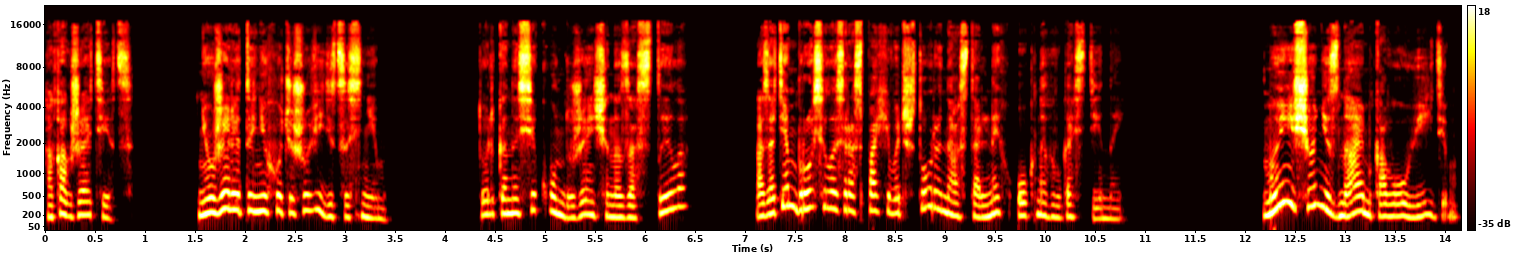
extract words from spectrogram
А как же отец? Неужели ты не хочешь увидеться с ним? Только на секунду женщина застыла, а затем бросилась распахивать шторы на остальных окнах в гостиной. «Мы еще не знаем, кого увидим.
